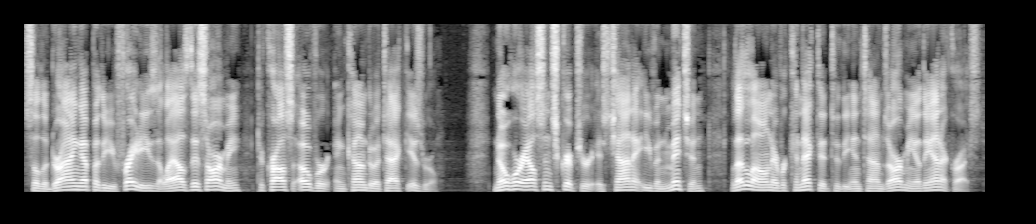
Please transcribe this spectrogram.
So the drying up of the Euphrates allows this army to cross over and come to attack Israel. Nowhere else in Scripture is China even mentioned, let alone ever connected to the end times army of the Antichrist.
